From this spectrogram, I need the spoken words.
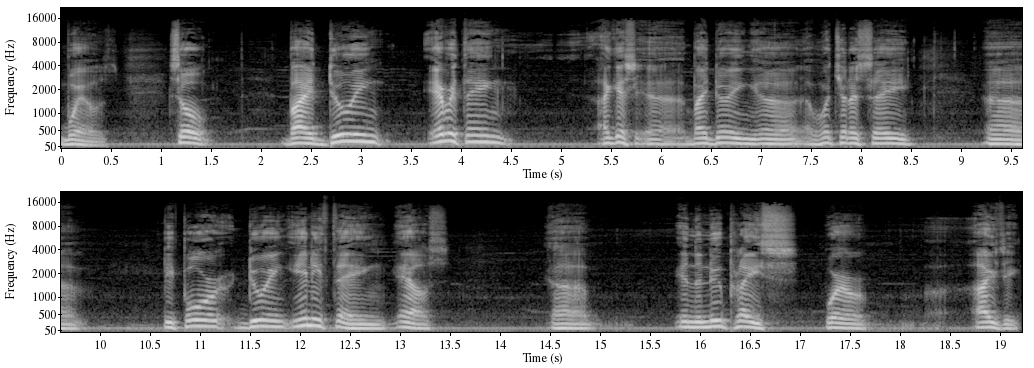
wells. So, by doing everything, I guess, uh, by doing, uh, what should I say, uh, before doing anything else, uh, in the new place where Isaac,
